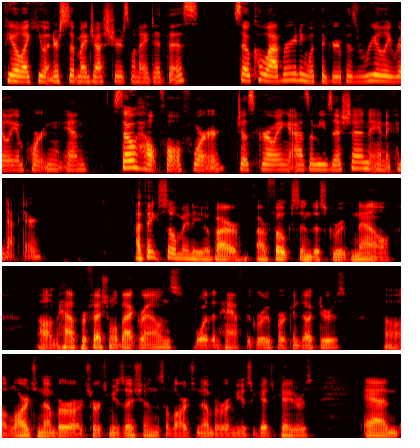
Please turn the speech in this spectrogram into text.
feel like you understood my gestures when I did this?" So collaborating with the group is really, really important and so helpful for just growing as a musician and a conductor. I think so many of our, our folks in this group now um, have professional backgrounds. More than half the group are conductors. A large number are church musicians, a large number are music educators. And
